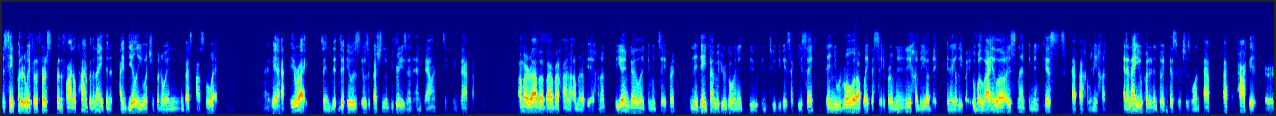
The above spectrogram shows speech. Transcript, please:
to say put it away for the first, for the final time for the night, then ideally you want you to put it away in the best possible way. Right? Yeah, you're right. Saying that, that it was it was a question of degrees and, and balancing things out. Amar Bar Bachana Amar Golan Kamin Sefer. In the daytime, if you're going into into the Beis Hakise, then you would roll it up like a sefer. Minichan tafach minichan. And at night you would put it into a kiss, which is one taf, taf- pocket or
